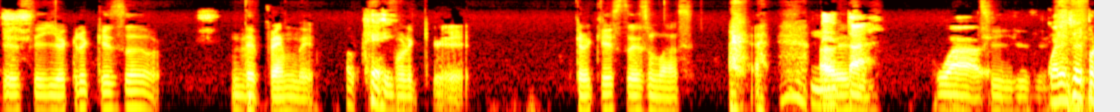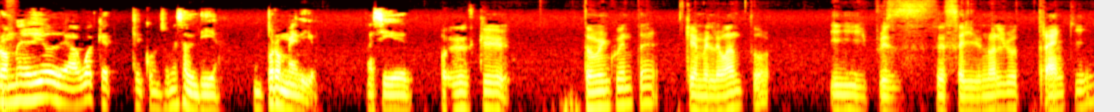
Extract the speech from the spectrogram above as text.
este, yo creo que eso depende, Ok. porque creo que esto es más. A veces, Neta. Wow. Sí, sí, sí. ¿Cuál es el promedio de agua que, que consumes al día? Un promedio. Así, Pues es que toma en cuenta que me levanto y pues desayuno algo tranqui,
